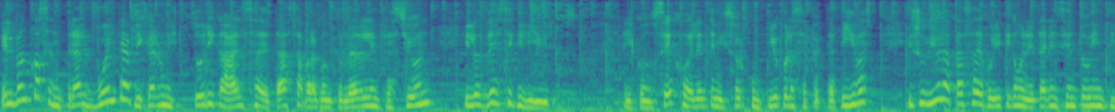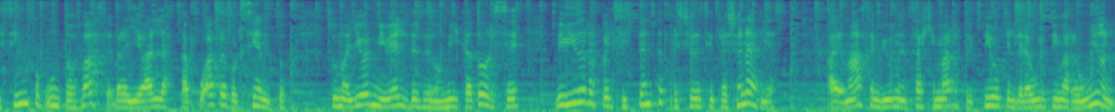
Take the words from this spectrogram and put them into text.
el Banco Central vuelve a aplicar una histórica alza de tasa para controlar la inflación y los desequilibrios. El Consejo del ente emisor cumplió con las expectativas y subió la tasa de política monetaria en 125 puntos base para llevarla hasta 4%, su mayor nivel desde 2014, debido a las persistentes presiones inflacionarias. Además, envió un mensaje más restrictivo que el de la última reunión.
